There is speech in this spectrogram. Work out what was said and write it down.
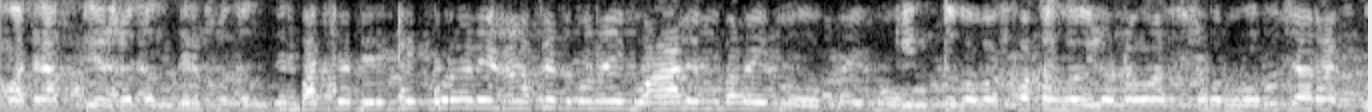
আমাদের আত্মীয় স্বজনদের বাচ্চাদেরকে কোরআনে হাফেজ বানাইবো আলেম বানাইবো। কিন্তু বাবা কথা হইল নামাজ পড়ব রোজা রাখব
